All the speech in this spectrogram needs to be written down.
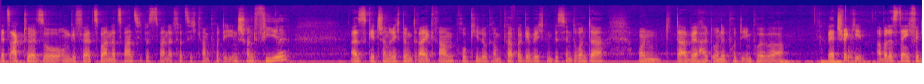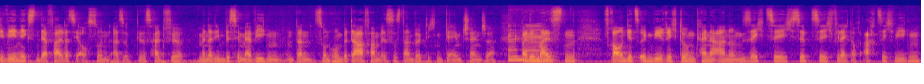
jetzt aktuell so ungefähr 220 bis 240 Gramm Protein schon viel. Also es geht schon Richtung 3 Gramm pro Kilogramm Körpergewicht, ein bisschen drunter. Und da wäre halt ohne Proteinpulver, wäre tricky. Aber das ist, denke ich, für die wenigsten der Fall, dass sie auch so ein, also das ist halt für Männer, die ein bisschen mehr wiegen und dann so einen hohen Bedarf haben, ist es dann wirklich ein Game Changer. Bei den meisten Frauen, die jetzt irgendwie Richtung, keine Ahnung, 60, 70, vielleicht auch 80 wiegen,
